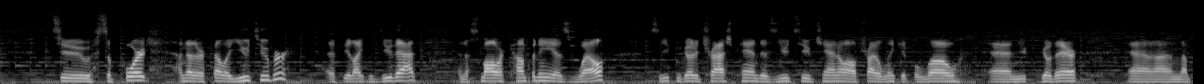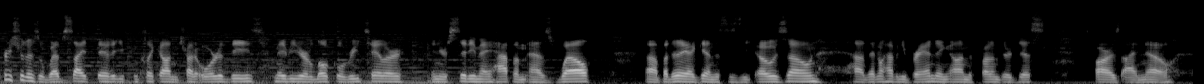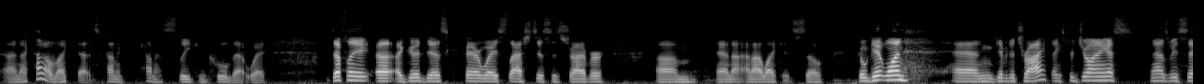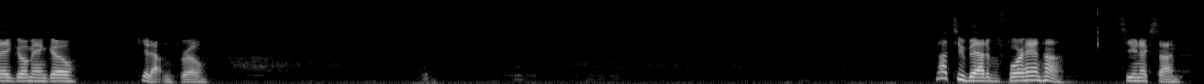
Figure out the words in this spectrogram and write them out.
to support another fellow YouTuber if you'd like to do that and a smaller company as well. So you can go to Trash Panda's YouTube channel. I'll try to link it below and you can go there. And I'm pretty sure there's a website there that you can click on and try to order these. Maybe your local retailer in your city may have them as well. Uh, but again, this is the Ozone. Uh, they don't have any branding on the front of their disc as far as I know. And I kind of like that. It's kind of kind of sleek and cool that way. Definitely a, a good disc, fairway slash distance driver. Um, and, I, and I like it. So go get one and give it a try. Thanks for joining us. And as we say, go man, go. Get out and throw. Not too bad of a forehand, huh? See you next time.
